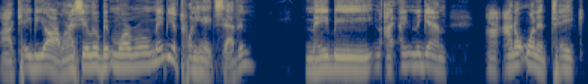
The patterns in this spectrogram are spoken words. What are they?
Uh, KBR, when I say a little bit more room, maybe a 28 7. Maybe, I, and again, I don't want to take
